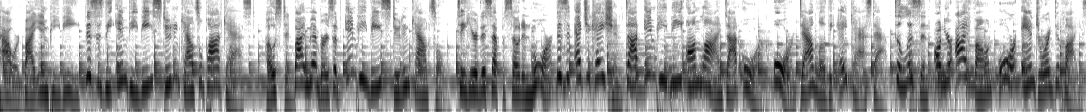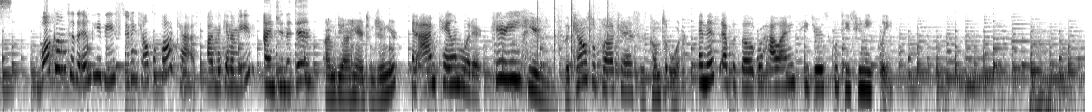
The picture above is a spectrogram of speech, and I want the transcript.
Powered by MPB, this is the MPB Student Council podcast, hosted by members of MPB Student Council. To hear this episode and more, visit education.mpbonline.org or download the ACAST app to listen on your iPhone or Android device. Welcome to the MPB Student Council podcast. I'm Makenna Mead. I'm Jenna Dent. I'm Deon Harrington Jr. And I'm Kaylen Woodard. Hear ye, hear ye. The Council podcast has come to order. In this episode, we're highlighting teachers who teach uniquely.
